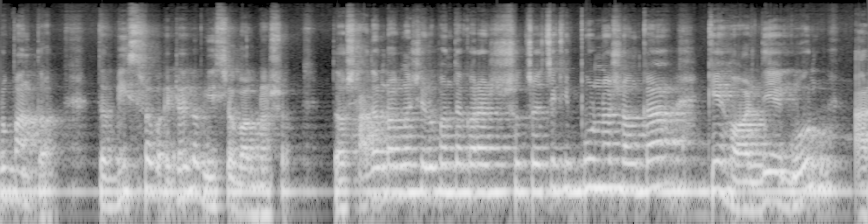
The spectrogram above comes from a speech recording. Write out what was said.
রূপান্তর। তো মিশ্র, এটা হলো মিশ্র ভগ্নাংশ। তো সাধারণ ভগ্নাংশে রূপান্তর করার সূত্র হচ্ছে কি, পূর্ণ সংখ্যাকে হর দিয়ে গুণ আর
